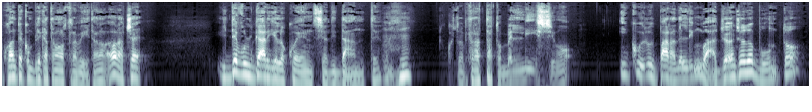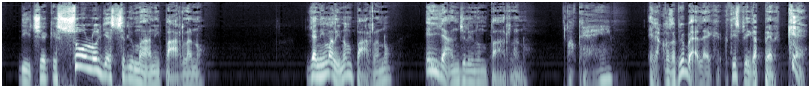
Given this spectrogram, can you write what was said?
quanto è complicata la nostra vita. no? Ora c'è il De Vulgari Eloquenzia di Dante, questo trattato bellissimo, in cui lui parla del linguaggio e a un certo punto dice che solo gli esseri umani parlano, gli animali non parlano e gli angeli non parlano. Ok. E la cosa più bella è che ti spiega perché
